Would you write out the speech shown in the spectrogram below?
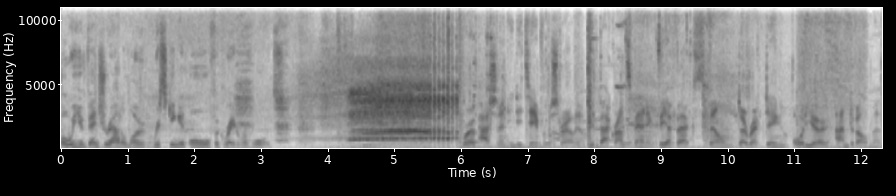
or will you venture out alone, risking it all for greater rewards? We're a passionate indie team from Australia with backgrounds spanning VFX, film, directing, audio, and development.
